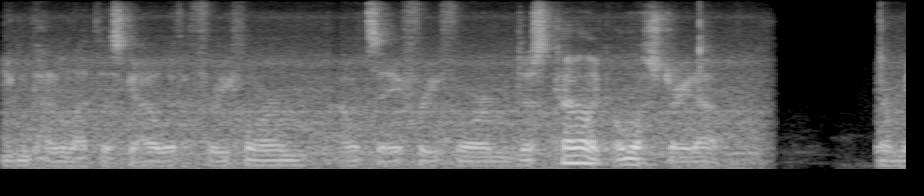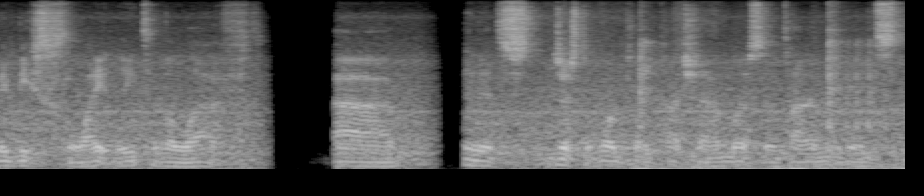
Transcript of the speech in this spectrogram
you can kind of let this go with a free form. I would say free form, just kind of like almost straight up, or maybe slightly to the left. Uh, and it's just a one play touchdown most of the time against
